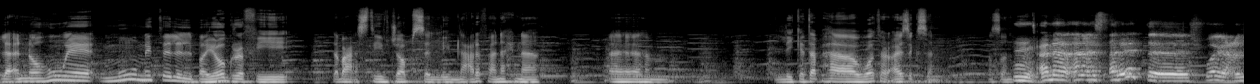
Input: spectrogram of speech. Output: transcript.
لأنه هو مو مثل ال biography تبع ستيف جوبز اللي بنعرفها نحن اللي كتبها والتر آيزكسون أظن. أنا أنا قريت آه، شوي عن.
